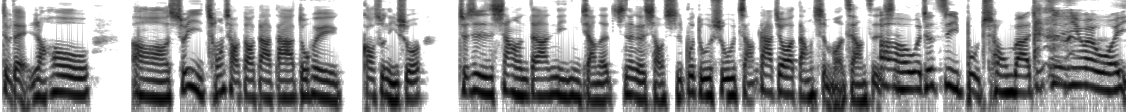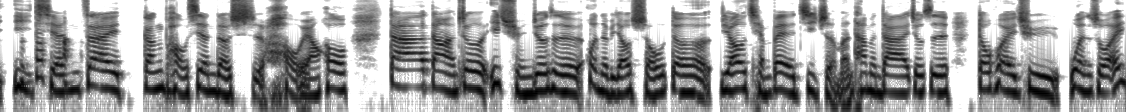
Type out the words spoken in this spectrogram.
对不对？然后，呃，所以从小到大，大家都会告诉你说。就是像大家你你讲的那个小时不读书，长大就要当什么这样子？呃，我就自己补充吧，就是因为我以前 在刚跑线的时候，然后大家当然就一群就是混的比较熟的、比较前辈的记者们，他们大概就是都会去问说：“哎，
